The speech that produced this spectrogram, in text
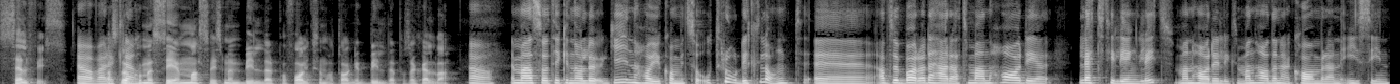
selfies. ja, Alltså de verkligen. kommer se massvis med bilder på folk som har tagit bilder på sig själva. Ja, men alltså teknologin har ju kommit så otroligt långt. Eh, alltså bara det här att man har det, lättillgängligt. Man har, det liksom, man har den här kameran i sin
